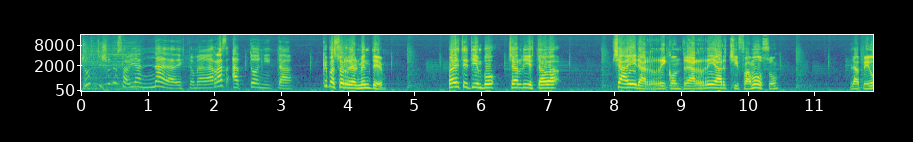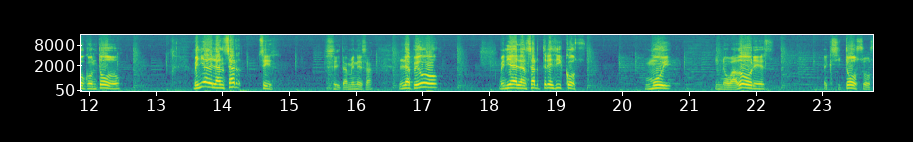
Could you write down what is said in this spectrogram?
Chusti? Yo no sabía nada de esto. Me agarrás atónita. ¿Qué pasó realmente? Para este tiempo, Charlie estaba. Ya era recontra re archi famoso. La pegó con todo. Venía de lanzar. Sí. Sí, también esa. La pegó. Venía de lanzar tres discos muy innovadores, exitosos.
